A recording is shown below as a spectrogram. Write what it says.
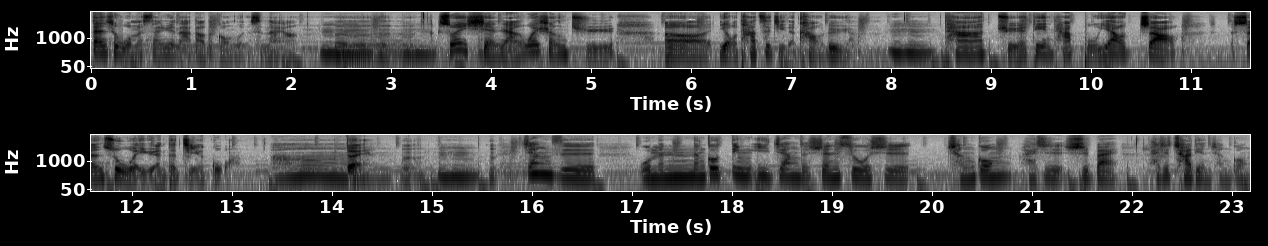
但是我们三月拿到的公文是那样，嗯嗯嗯。嗯，所以显然卫生局呃有他自己的考虑，嗯哼，他决定他不要照申诉委员的结果。哦，对，嗯嗯哼，这样子，我们能够定义这样的申诉是成功还是失败，还是差点成功？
